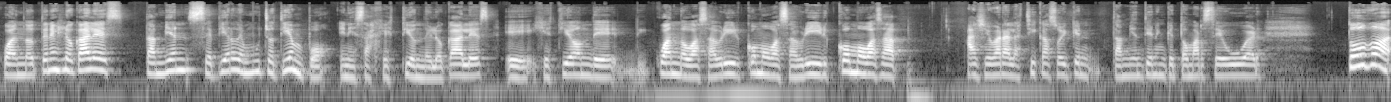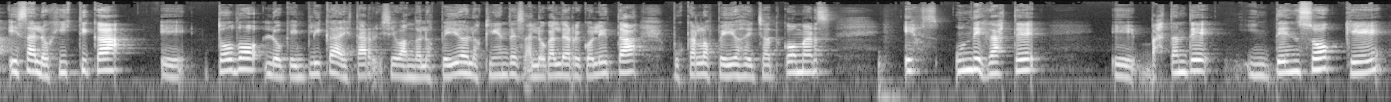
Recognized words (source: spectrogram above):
cuando tenés locales también se pierde mucho tiempo en esa gestión de locales, eh, gestión de, cuándo vas a abrir, cómo vas a abrir, cómo vas a, llevar a las chicas hoy que también tienen que tomarse Uber. Toda esa logística, eh, todo lo que implica estar llevando los pedidos de los clientes al local de Recoleta, buscar los pedidos de chat commerce, es un desgaste eh, bastante intenso que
